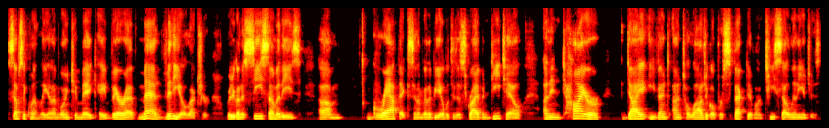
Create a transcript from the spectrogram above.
subsequently, and I'm going to make a VEREV Med video lecture where you're going to see some of these um, graphics, and I'm going to be able to describe in detail an entire diet event ontological perspective on T cell lineages.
